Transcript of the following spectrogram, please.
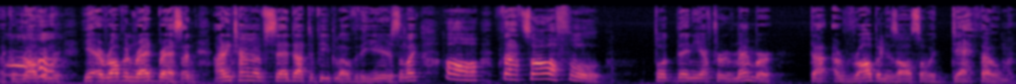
Like a robin, oh. yeah, a robin redbreast. And anytime I've said that to people over the years, they're like, "Oh, that's awful." But then you have to remember that a robin is also a death omen.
